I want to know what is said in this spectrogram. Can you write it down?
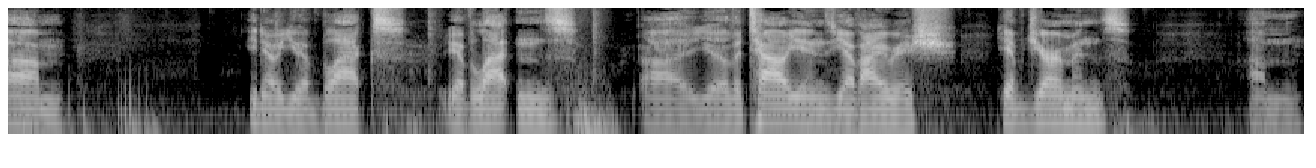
Um, you know, you have blacks, you have Latins, uh, you have Italians, you have Irish, you have Germans. Um,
